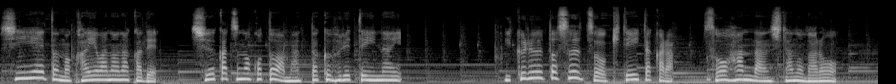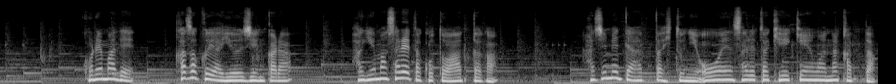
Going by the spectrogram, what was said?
CA との会話の中で就活のことは全く触れていない。リクルートスーツを着ていたからそう判断したのだろう。これまで家族や友人から励まされたことはあったが、初めて会った人に応援された経験はなかった。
